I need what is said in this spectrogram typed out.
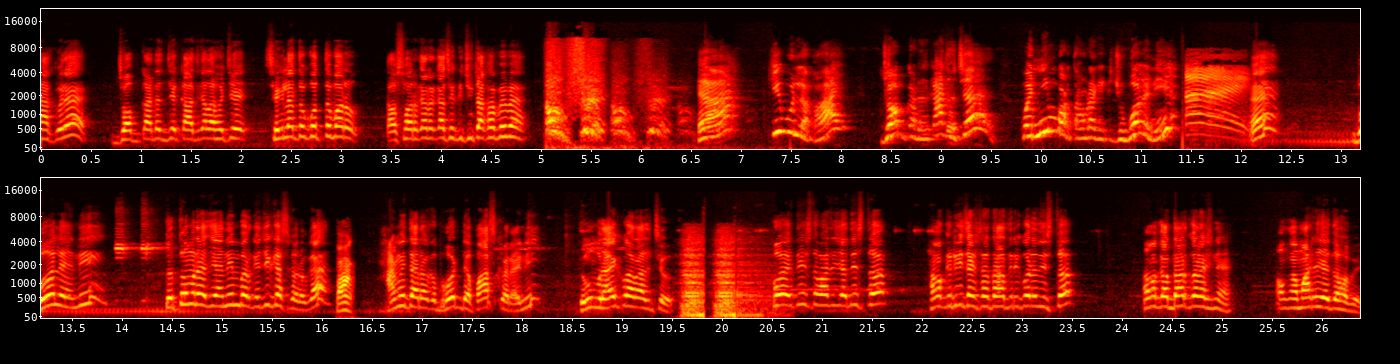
না করে জব কার্ডের যে কাজগুলা হয়েছে সেগুলা তো করতে পারো। তাও সরকারের কাছে কিছু টাকা পেবে? হ্যাঁ? কি বললা ভাই? জব কার্ডের কাজ হচ্ছে? ওই নিম্বর তো আমরা কিছু বলেনি? হ্যাঁ? বলেনি? তো তোমরা যে নিম্বরকে জিজ্ঞেস করো গা? আমি তার ওকে ভোট দিয়ে পাস করাইনি। তোমরাই করালছো। কই দিস তো ভাতিজা দিস তো। আমাকে রিচার্জটা তাড়াতাড়ি করে দিস তো। আমাকে আর দাঁড় করাস না। আমাকে মাঠে যেতে হবে।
